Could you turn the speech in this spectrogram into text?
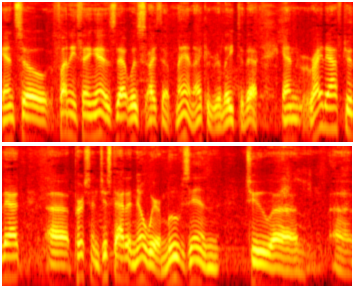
And so, funny thing is, that was, I thought, man, I could relate to that. And right after that, uh, person just out of nowhere moves in to uh, uh,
